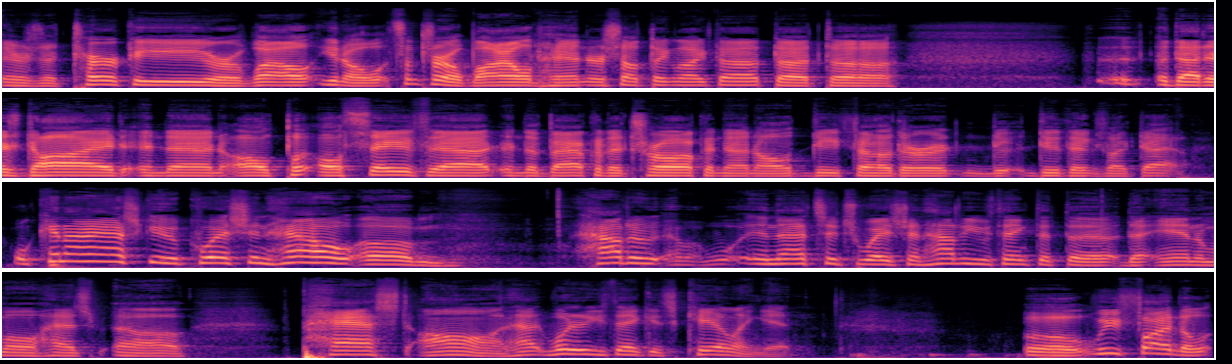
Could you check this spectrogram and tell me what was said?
there's a turkey or wild, you know, some sort of wild hen or something like that that uh, that has died, and then I'll put I'll save that in the back of the truck, and then I'll defeather it and do, do things like that. Well, can I ask you a question? How um how do in that situation how do you think that the the animal has uh, passed on? How, what do you think is killing it? Uh, we find a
